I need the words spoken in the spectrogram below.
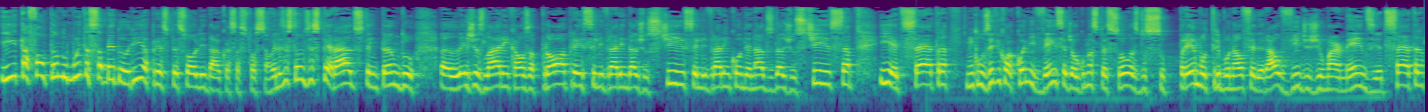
E está faltando muita sabedoria para esse pessoal lidar com essa situação. Eles estão desesperados tentando uh, legislar em causa própria e se livrarem da justiça, e livrarem condenados da justiça e etc. Inclusive com a conivência de algumas pessoas do Supremo Tribunal Federal, vídeo Gilmar Mendes e etc.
